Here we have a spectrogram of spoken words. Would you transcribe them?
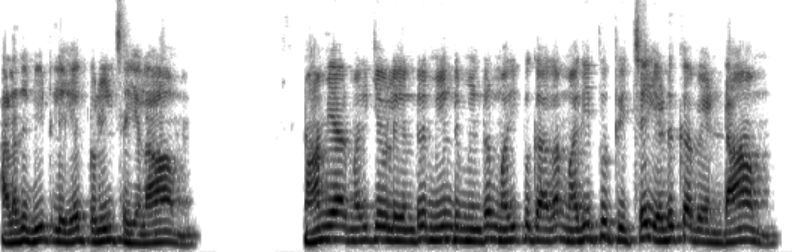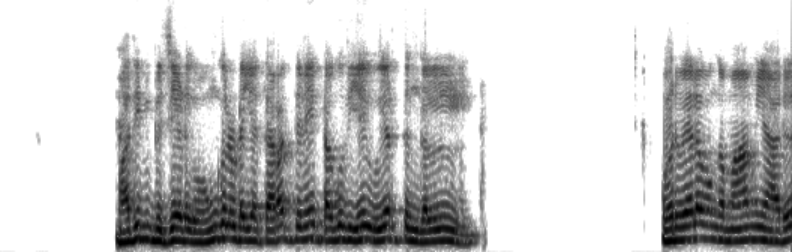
அல்லது வீட்டிலேயே தொழில் செய்யலாம். மாமியார் மதிக்கவில்லை என்று மீண்டும் மீண்டும் மதிப்புக்காக மதிப்பு பிச்சை எடுக்க வேண்டாம். மதிப்பு பிச்சை எடுக்க உங்களுடைய தரத்தினை தகுதியை உயர்த்துங்கள். ஒருவேளை உங்க மாமியாரு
